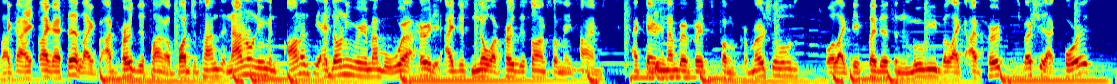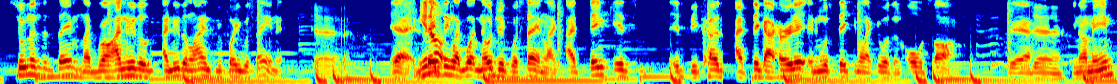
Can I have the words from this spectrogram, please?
Like I like I said, like I've heard this song a bunch of times, and I don't even honestly, I don't even remember where I heard it. I just know I've heard this song so many times. I can't Yeah. remember if it's from commercials or like they play this in the movie, but like I've heard, especially that chorus. Soon as it's same, like, bro, I knew the I knew the lines before he was saying it. yeah Yeah, You same know- thing like what Nodrick was saying. Like I think it's it's because I think I heard it and was thinking like it was an old song. Yeah. yeah You know what I mean?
